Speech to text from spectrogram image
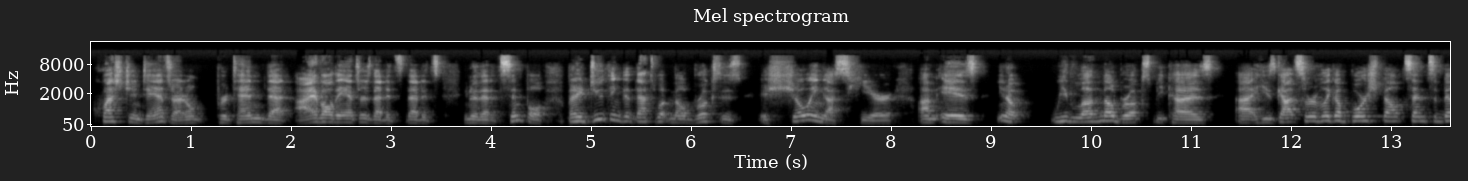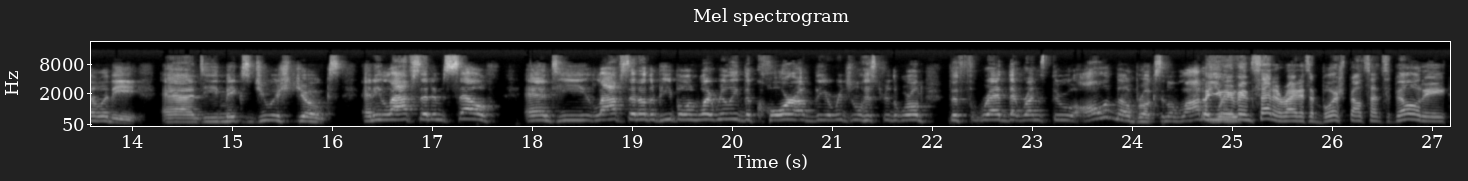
question to answer. I don't pretend that I have all the answers that it's that it's you know that it's simple, but I do think that that's what Mel Brooks is is showing us here. Um, is you know we love Mel Brooks because uh, he's got sort of like a Borscht Belt sensibility, and he makes Jewish jokes, and he laughs at himself, and he laughs at other people. And what really the core of the original history of the world, the thread that runs through all of Mel Brooks in a lot but of. But you ways, even said it right. It's a Borscht Belt sensibility.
